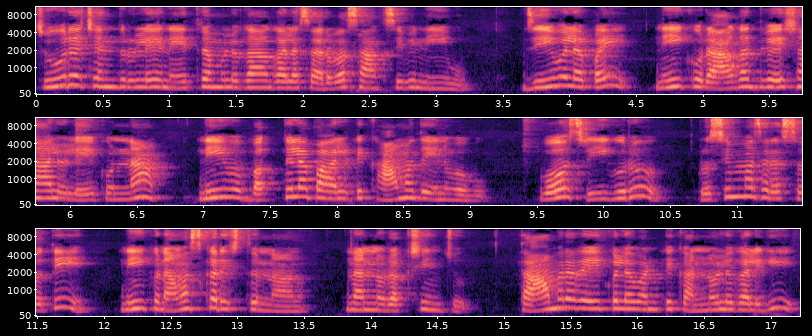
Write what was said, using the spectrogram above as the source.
సూర్యచంద్రులే నేత్రములుగా గల సర్వసాక్షివి నీవు. జీవులపై నీకు రాగద్వేషాలు లేకున్నా నీవు భక్తుల పాలిటి కామధేనువవు. ఓ శ్రీగురు నృసింహ సరస్వతి నీకు నమస్కరిస్తున్నాను. నన్ను రక్షించు. తామర రేకుల వంటి కన్నులు కలిగి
